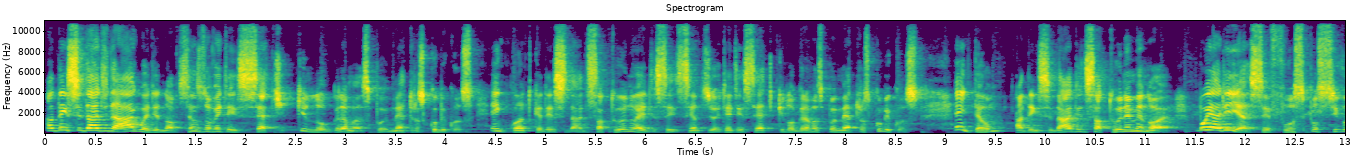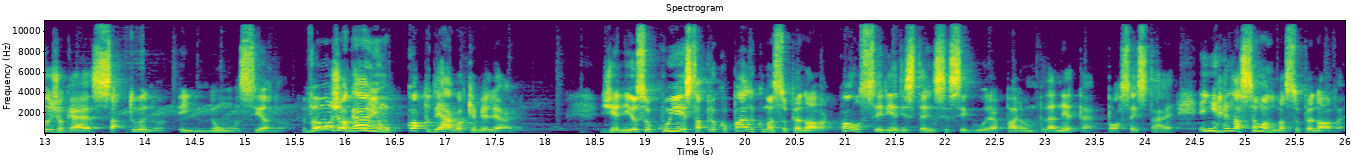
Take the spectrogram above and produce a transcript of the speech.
A densidade da água é de 997 kg por metros cúbicos, enquanto que a densidade de Saturno é de 687 kg por metros cúbicos. Então, a densidade de Saturno é menor. Boiaria se fosse possível jogar Saturno em um oceano. Vamos jogar em um copo de água que é melhor. Genilson Cunha está preocupado com uma supernova. Qual seria a distância segura para um planeta possa estar em relação a uma supernova?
